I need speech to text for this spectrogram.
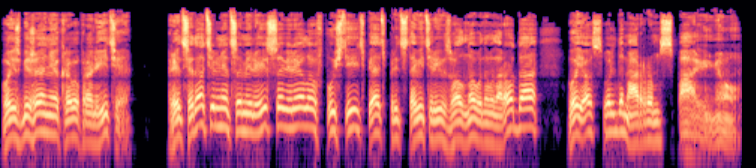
Во избежание кровопролития председательница Мелисса велела впустить пять представителей взволнованного народа в ее с Вальдемаром спальню.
